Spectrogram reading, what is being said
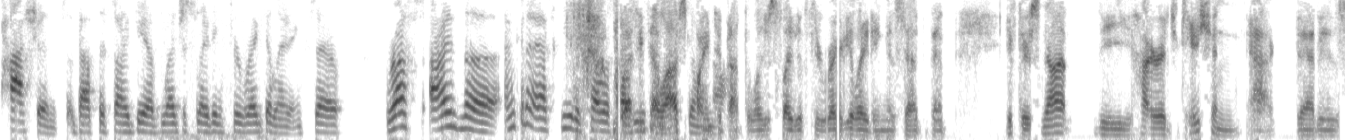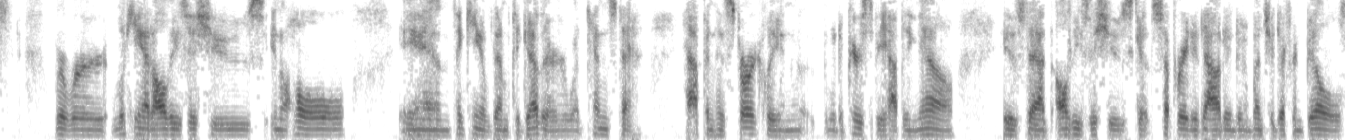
passions about this idea of legislating through regulating. So, Russ, I'm uh, I'm going to ask you to tell us. Well, I think that last point on. about the legislative through regulating is that that if there's not the Higher Education Act that is where we're looking at all these issues in a whole and thinking of them together. What tends to happen historically and what appears to be happening now is that all these issues get separated out into a bunch of different bills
